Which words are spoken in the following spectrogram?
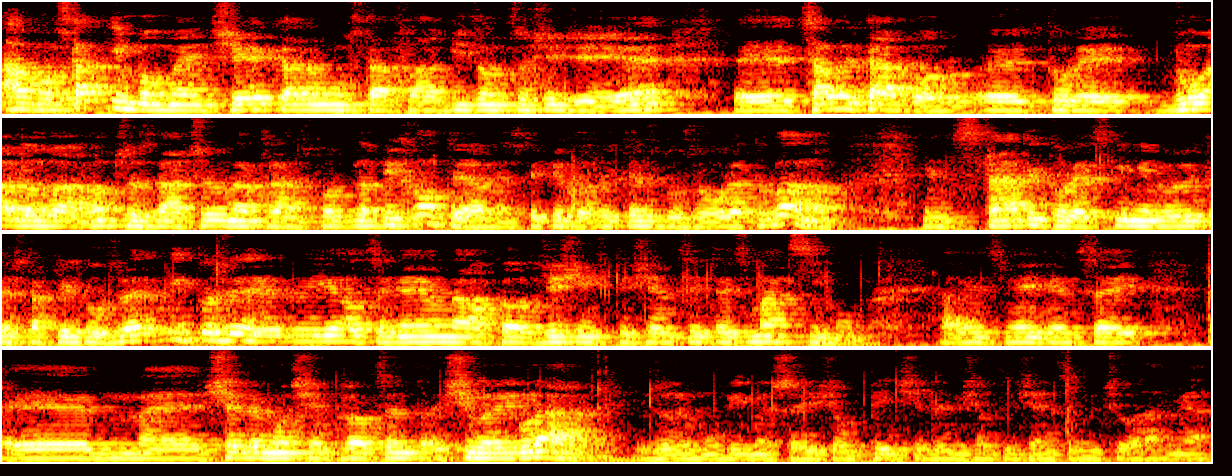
a w ostatnim momencie Kara Mustafa, widząc co się dzieje, e, cały tabor, e, który wyładowano, przeznaczył na transport dla piechoty, a więc tej piechoty też dużo uratowano. Więc straty tureckie nie były też takie duże. Niektórzy je oceniają na około 10 tysięcy, to jest maksimum, a więc mniej więcej em, 7-8% sił regularnych. Jeżeli mówimy 65-70 tysięcy liczyła armia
